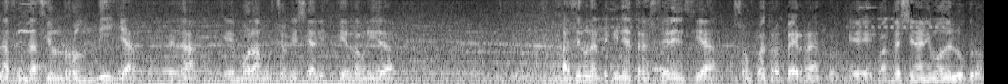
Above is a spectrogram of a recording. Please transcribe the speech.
la Fundación Rondilla, ¿verdad? Que mola mucho que sea de Izquierda Unida, Hacen una pequeña transferencia, son cuatro perras, porque cuando es sin ánimo de lucro,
